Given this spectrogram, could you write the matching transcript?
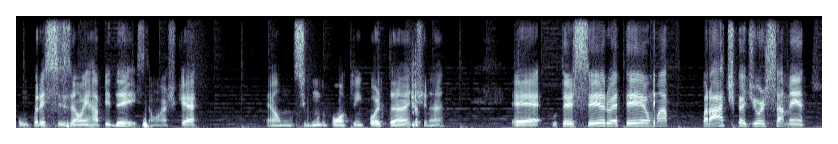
com precisão e rapidez. Então, acho que é, é um segundo ponto importante, né? É, o terceiro é ter uma prática de orçamento.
